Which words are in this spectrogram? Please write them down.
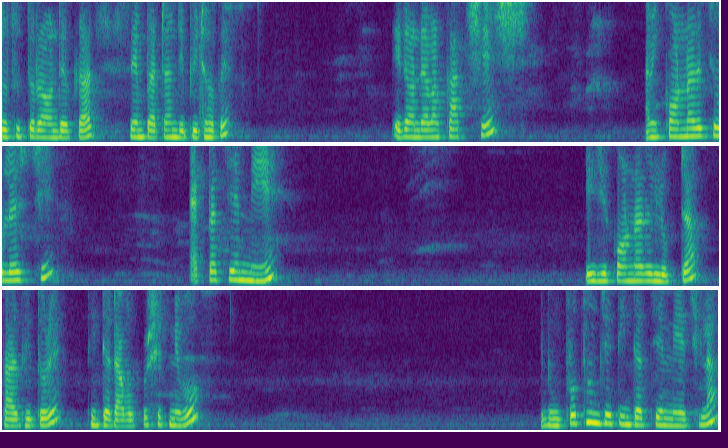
চতুর্থ রাউন্ডের কাজ সেম প্যাটার্ন রিপিট হবে। এই রাউন্ডে আমার কাজ শেষ। আমি কর্নারে চলে এসেছি। একটা চেন নিয়ে এই যে কর্নারের লুপটা তার ভিতরে তিনটা ডাবল ক্রোশেট নেব। এবং প্রথম যে তিনটা চেন নিয়েছিলাম,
